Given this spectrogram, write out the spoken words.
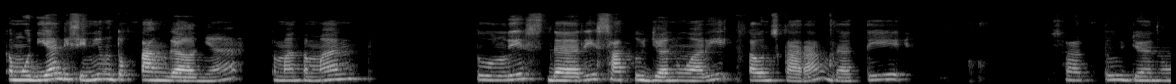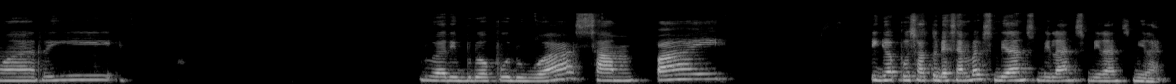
Kemudian di sini untuk tanggalnya, teman-teman tulis dari 1 Januari tahun sekarang, berarti 1 Januari 2022 sampai 31 Desember 9999.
